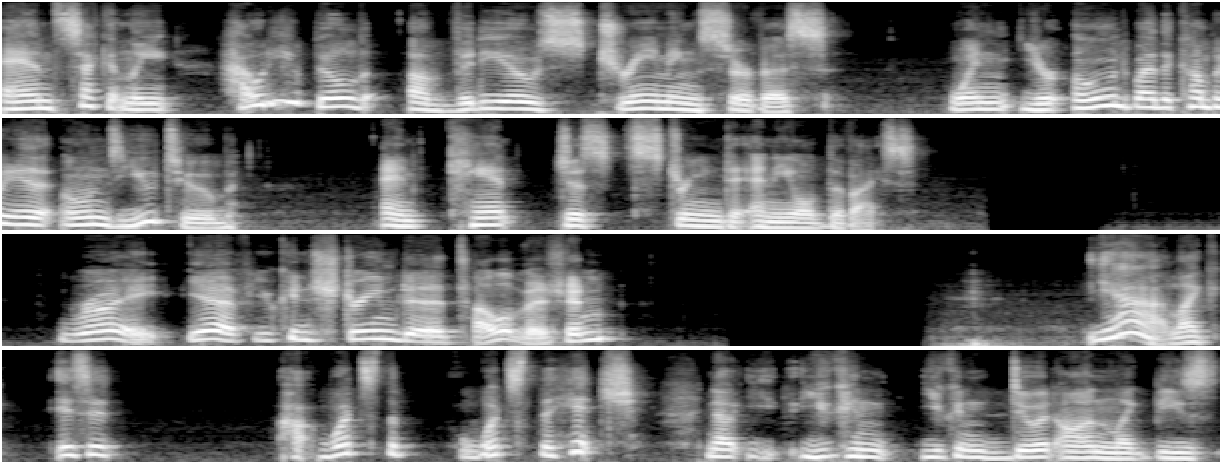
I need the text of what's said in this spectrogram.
And secondly, how do you build a video streaming service when you're owned by the company that owns YouTube and can't just stream to any old device? Right. Yeah, if you can stream to television. Yeah, like is it what's the what's the hitch? Now you, you can you can do it on like these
